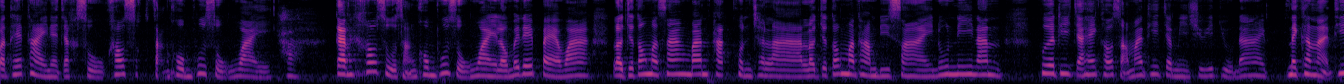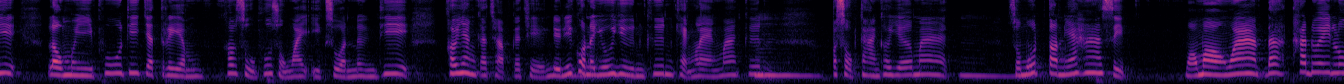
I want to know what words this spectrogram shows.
ประเทศไทยเนี่ยจะสู่เข้าสังคมผู้สูงวัย ค่ะ การเข้าสู่สังคมผู้สูงวัยเราไม่ได้แปลว่า เราจะต้องมาสร้างบ้านพักคนชรา เราจะต้องมาทำดีไซน์นู่นนี่นั่น เพื่อที่จะให้เขาสามารถที่จะมีชีวิตอยู่ได้ ในขณะที่เรามีผู้ที่จะเตรียมเข้าสู่ผู้สูงวัยอีกส่วนหนึ่งที่เขายังกระฉับกระเฉง เดี๋ยวนี้คนอายุยืนขึ้นแข็งแรงมากขึ้น ประสบการณ์เขาเยอะมากอืมสมมุติตอนนี้50 หมอมองว่าถ้าถ้าด้วยลุ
